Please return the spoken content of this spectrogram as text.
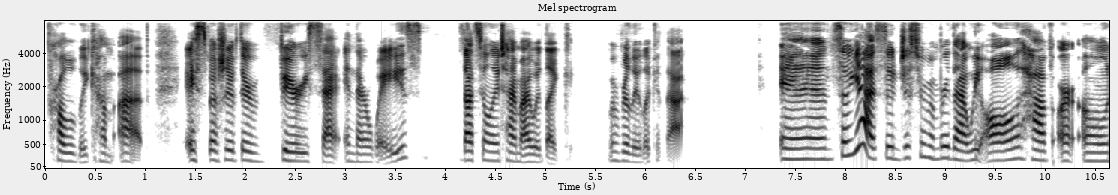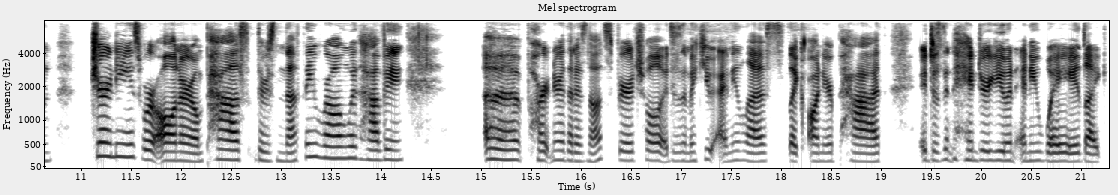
probably come up, especially if they're very set in their ways. That's the only time I would like really look at that. And so, yeah, so just remember that we all have our own journeys, we're all on our own paths. There's nothing wrong with having a partner that is not spiritual. It doesn't make you any less like on your path. It doesn't hinder you in any way. Like,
